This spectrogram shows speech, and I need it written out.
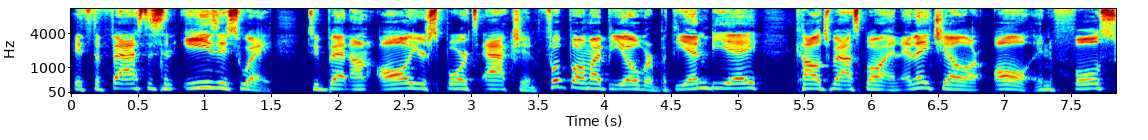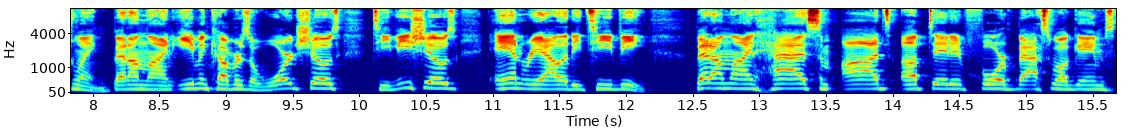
It's the fastest and easiest way to bet on all your sports action. Football might be over, but the NBA, college basketball, and NHL are all in full swing. BetOnline even covers award shows, TV shows, and reality TV. BetOnline has some odds updated for basketball games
